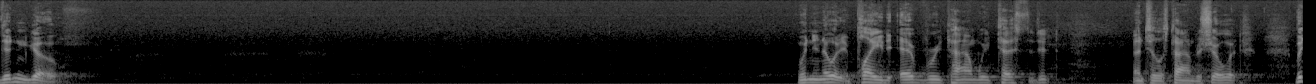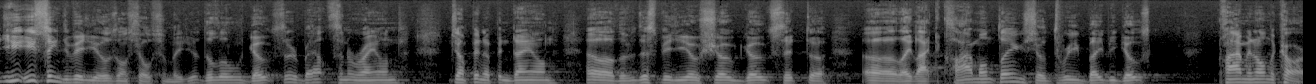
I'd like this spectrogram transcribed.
Didn't go. When you know it, it played every time we tested it until it's time to show it. But you, you've seen the videos on social media, the little goats that are bouncing around, jumping up and down. Uh, the, this video showed goats that uh, uh, they like to climb on things, showed three baby goats climbing on the car,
